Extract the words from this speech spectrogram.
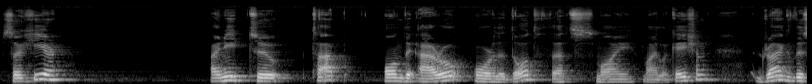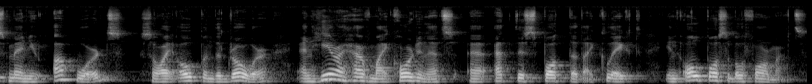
So here I need to tap on the arrow or the dot, that's my, my location, drag this menu upwards, so I open the drawer, and here I have my coordinates uh, at this spot that I clicked in all possible formats.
